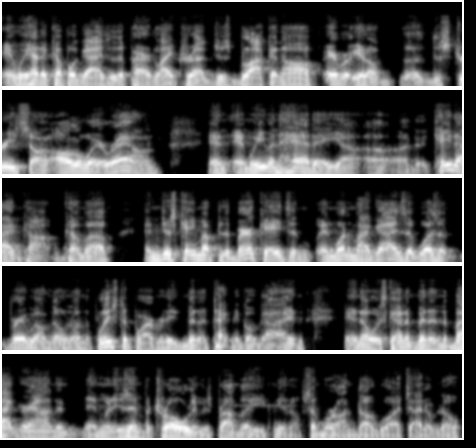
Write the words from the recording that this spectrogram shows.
And we had a couple of guys with a powered light truck just blocking off every, you know, the, the streets on all the way around. And and we even had a, uh, a, a canine cop come up and just came up to the barricades and, and one of my guys that wasn't very well known on the police department he'd been a technical guy and and always kind of been in the background and and when he's in patrol he was probably you know somewhere on dog watch i don't know.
